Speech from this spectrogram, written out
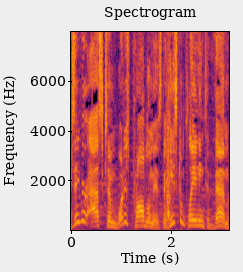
Xavier asks him what his problem is, that he's complaining to them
